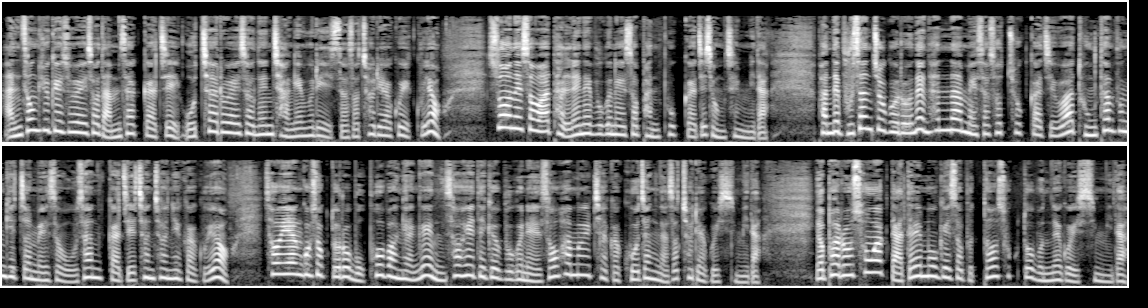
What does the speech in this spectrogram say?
안성휴게소에서 남사까지 5차로에서는 장애물이 있어서 처리하고 있고요. 수원에서와 달래내 부근에서 반포까지 정체입니다. 반대 부산 쪽으로는 한남 서남에서 서초까지와 동탄 분기점에서 오산까지 천천히 가고요. 서해안 고속도로 목포 방향은 서해대교 부근에서 화물차가 고장나서 처리하고 있습니다. 여파로 송악 나들목에서부터 속도 못 내고 있습니다.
